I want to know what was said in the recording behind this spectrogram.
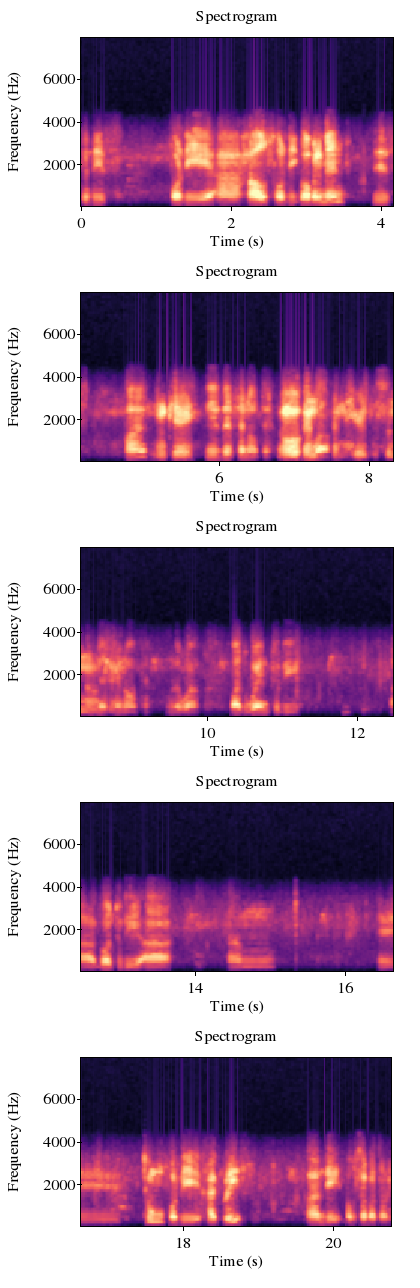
to this for the uh, house for the government. This high. Okay. This is the cenote. Oh, The and well. and here's the cenote. The cenote. cenote. The well. But went to the uh, go to the uh, um, uh, tomb for the high priest and the observatory.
